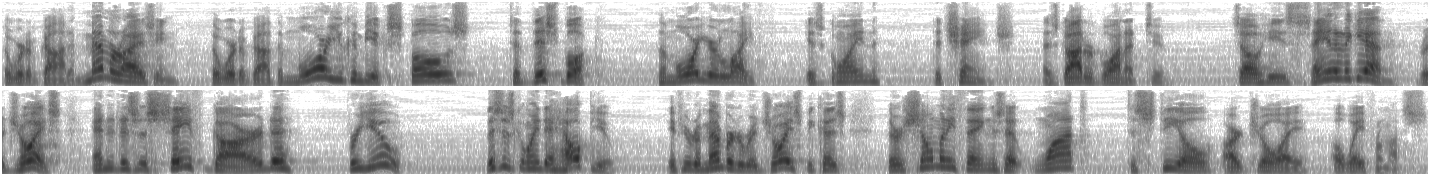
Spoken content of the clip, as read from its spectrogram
the Word of God and memorizing the Word of God, the more you can be exposed to this book, the more your life is going to change as God would want it to. So he's saying it again. Rejoice. And it is a safeguard for you. This is going to help you if you remember to rejoice because there are so many things that want to steal our joy away from us.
